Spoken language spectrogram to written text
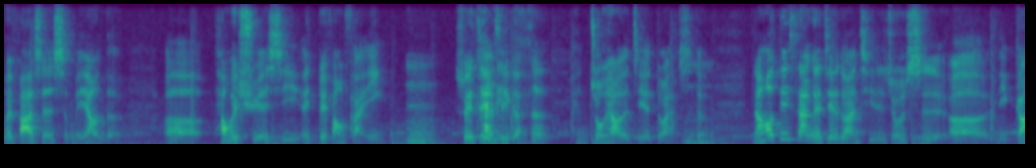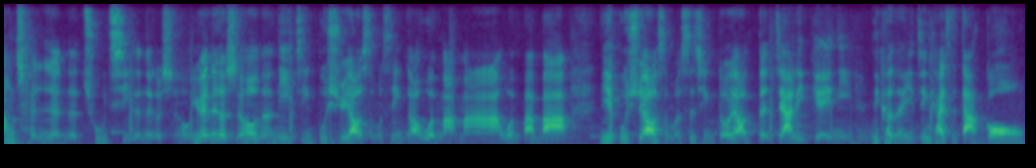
会发生什么样的？呃，他会学习哎对方反应，嗯，所以这也是一个很重要的阶段，是的。然后第三个阶段其实就是呃，你刚成人的初期的那个时候，因为那个时候呢，你已经不需要什么事情都要问妈妈、问爸爸，你也不需要什么事情都要等家里给你，你可能已经开始打工，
